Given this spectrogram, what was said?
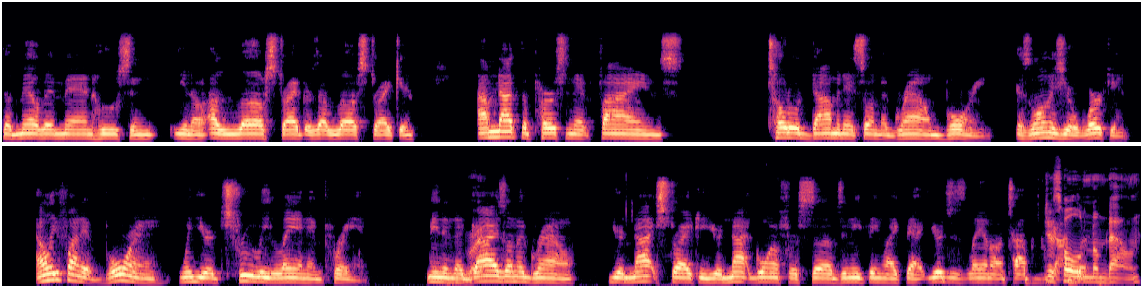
the Melvin Manhoefs and, you know, I love strikers, I love striking. I'm not the person that finds total dominance on the ground boring as long as you're working. I only find it boring when you're truly laying and praying, meaning the right. guys on the ground you're not striking. You're not going for subs, anything like that. You're just laying on top of them, just holding them down.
